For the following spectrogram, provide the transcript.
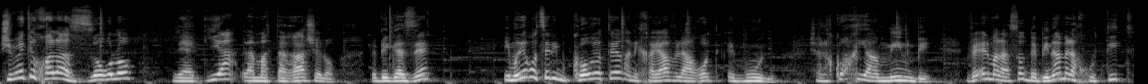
שבאמת יוכל לעזור לו להגיע למטרה שלו. ובגלל זה, אם אני רוצה למכור יותר, אני חייב להראות אמון, שהלקוח יאמין בי. ואין מה לעשות, בבינה מלאכותית,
